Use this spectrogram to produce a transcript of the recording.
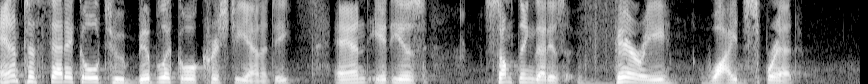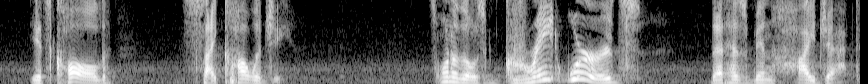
antithetical to biblical Christianity, and it is something that is very widespread. It's called psychology. It's one of those great words that has been hijacked.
